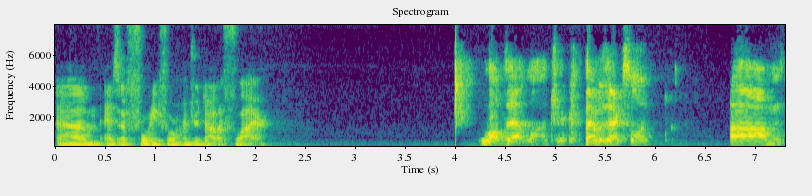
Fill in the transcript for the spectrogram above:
um, as a $4,400 flyer. Love that logic. That was excellent. Um,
